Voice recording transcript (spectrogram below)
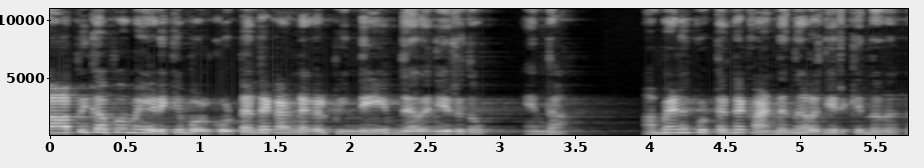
കാപ്പിക്കപ്പ് മേടിക്കുമ്പോൾ കുട്ടന്റെ കണ്ണുകൾ പിന്നെയും നിറഞ്ഞിരുന്നു. എന്താ? അമ്മയുടെ കുട്ടന്റെ കണ്ണ് നിറഞ്ഞിരിക്കുന്നത്?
